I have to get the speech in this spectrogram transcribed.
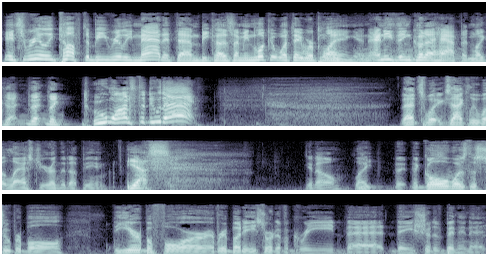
it's really tough to be really mad at them because I mean look at what they were playing in. Anything could have happened. Like that, that like who wants to do that? That's what exactly what last year ended up being. Yes. You know, like the, the goal was the Super Bowl. The year before, everybody sort of agreed that they should have been in it,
